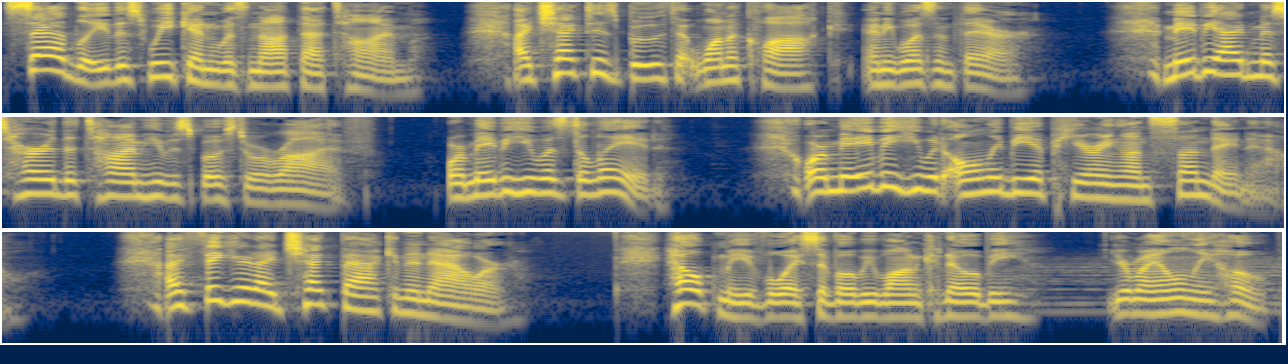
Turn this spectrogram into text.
Sadly, this weekend was not that time. I checked his booth at one o'clock, and he wasn't there. Maybe I'd misheard the time he was supposed to arrive. Or maybe he was delayed. Or maybe he would only be appearing on Sunday now. I figured I'd check back in an hour, Help me, voice of Obi Wan Kenobi. You're my only hope.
